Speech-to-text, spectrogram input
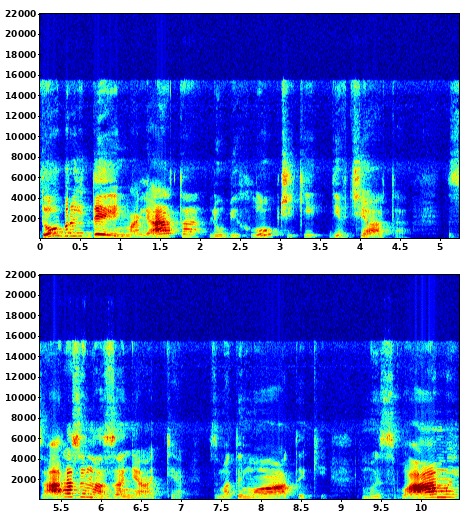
Добрий день, малята, любі хлопчики, дівчата. Зараз у нас заняття з математики. Ми з вами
